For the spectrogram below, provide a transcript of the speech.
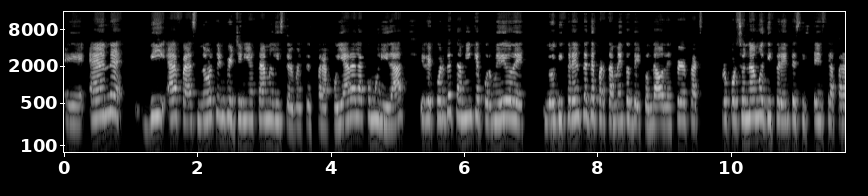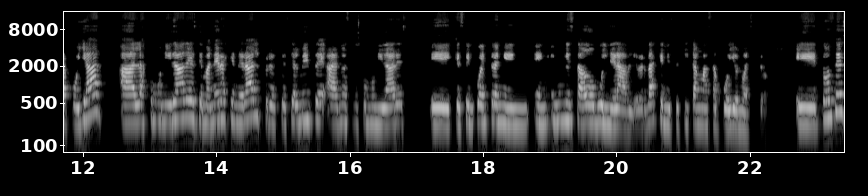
eh, NVFS, Northern Virginia Family Services, para apoyar a la comunidad. Y recuerde también que por medio de los diferentes departamentos del condado de Fairfax Proporcionamos diferente asistencia para apoyar a las comunidades de manera general, pero especialmente a nuestras comunidades eh, que se encuentran en, un estado vulnerable, ¿verdad? Que necesitan más apoyo nuestro. Eh, entonces,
